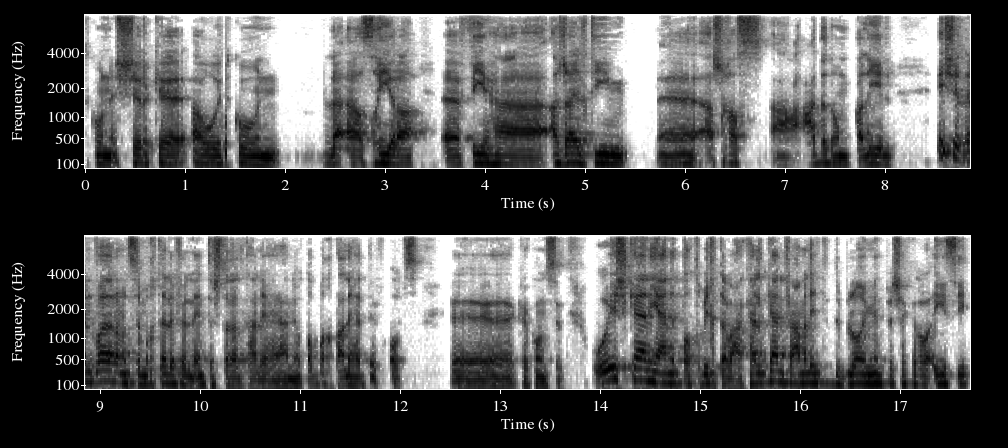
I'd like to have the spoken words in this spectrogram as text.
تكون الشركة أو تكون لا صغيرة آه، فيها agile team أشخاص عددهم قليل. إيش ال environments المختلفة اللي أنت اشتغلت عليها يعني وطبقت عليها ال DevOps؟ ك concept وإيش كان يعني التطبيق تبعك؟ هل كان في عملية ال deployment بشكل رئيسي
